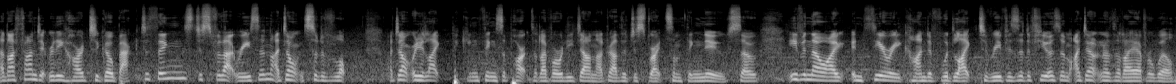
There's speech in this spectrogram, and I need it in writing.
And I find it really hard to go back to things just for that reason. I don't sort of, lo- I don't really like picking things apart that I've already done. I'd rather just write something new. So even though I, in theory, kind of would like to revisit a few of them, I don't know that I ever will.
